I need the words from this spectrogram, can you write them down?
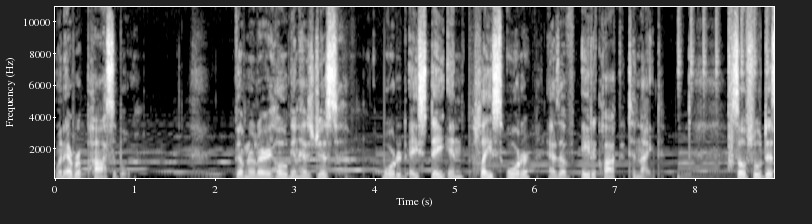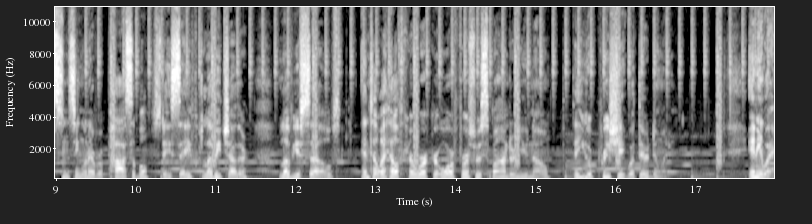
whenever possible. Governor Larry Hogan has just ordered a stay in place order as of 8 o'clock tonight. Social distancing whenever possible, stay safe, love each other, love yourselves, and tell a healthcare worker or a first responder you know that you appreciate what they're doing. Anyway,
